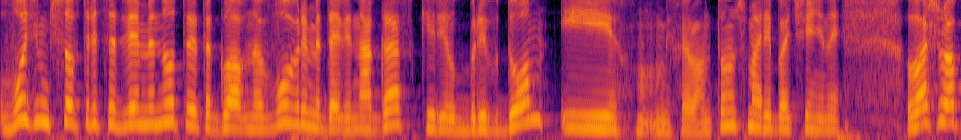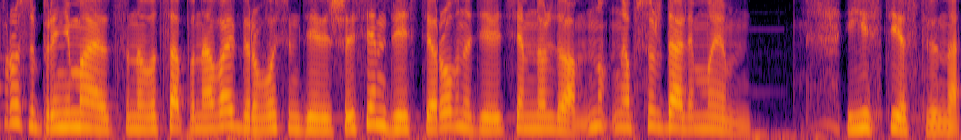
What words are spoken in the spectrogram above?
8 часов 32 минуты. Это главное вовремя. Дави на газ, Кирилл Бревдо и Михаил Антонов с Марией Бачениной. Ваши вопросы принимаются на WhatsApp и на Viber 8 967 200 ровно 9702. Ну, обсуждали мы, естественно,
